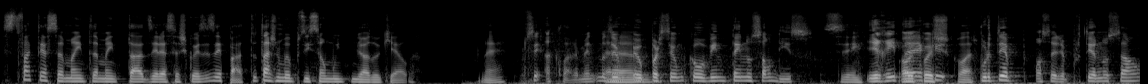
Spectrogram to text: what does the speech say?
se de facto essa mãe também te está a dizer essas coisas, epá, tu estás numa posição muito melhor do que ela, não é? Sim, ah, claramente, mas eu, eu pareceu-me que o ouvinte tem noção disso. Sim. Irrita Ou é depois, que, claro. por ter, ou seja, por ter noção,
